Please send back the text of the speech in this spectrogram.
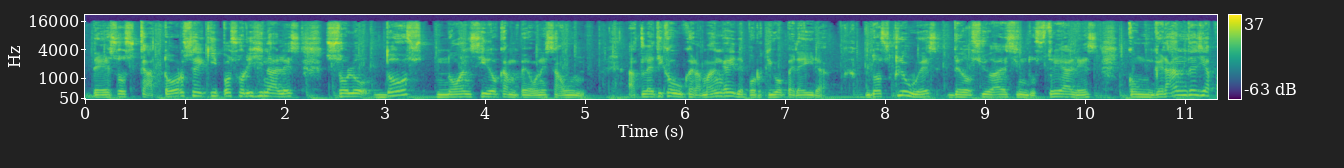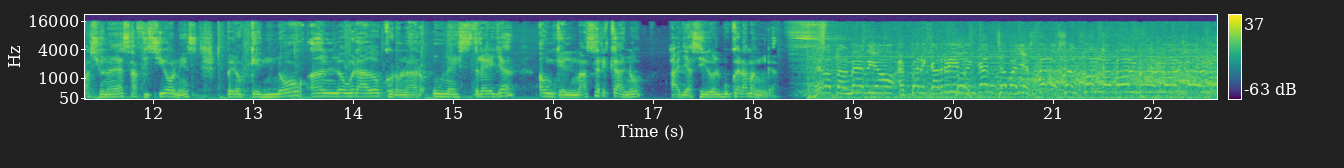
De esos 14 equipos originales, solo dos no han sido campeones aún. Atlético Bucaramanga y Deportivo Pereira. Dos clubes de dos ciudades industriales con grandes y apasionadas aficiones, pero que no han logrado coronar una estrella, aunque el más cercano haya sido el Bucaramanga. Pelota al medio, arriba, engancha Ballesteros al fondo, gol, gol, gol, gol, gol.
